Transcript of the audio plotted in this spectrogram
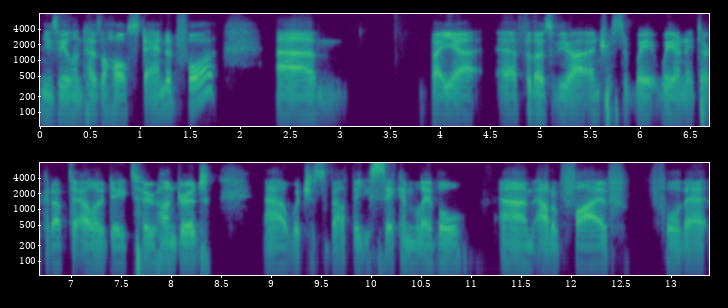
New Zealand has a whole standard for. Um, but yeah, uh, for those of you who are interested, we, we only took it up to LOD 200, uh, which is about the second level um, out of five for that,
